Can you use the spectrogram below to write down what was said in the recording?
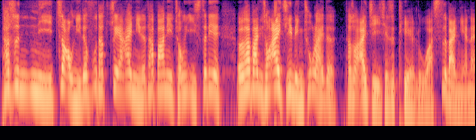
他是你造你的父，他最爱你的，他把你从以色列，呃，他把你从埃及领出来的。他说埃及以前是铁炉啊，四百年呢，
